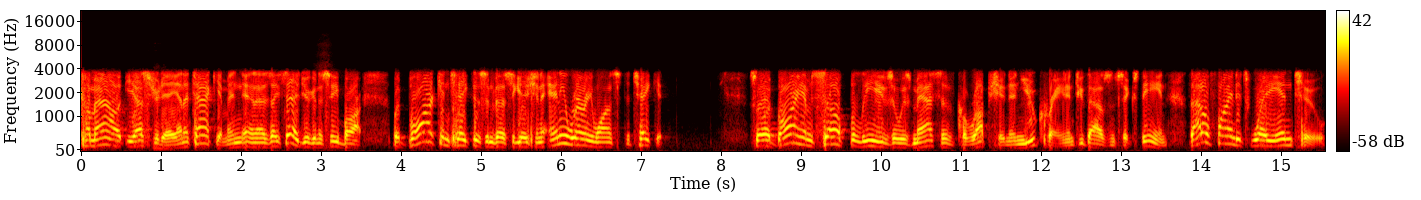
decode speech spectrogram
come out yesterday and attack him, and, and as I said, you're going to see Barr. But Barr can take this investigation anywhere he wants to take it. So if Barr himself believes there was massive corruption in Ukraine in 2016, that'll find its way into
